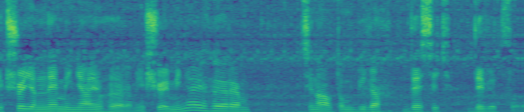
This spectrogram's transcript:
якщо я не міняю ГРМ. Якщо я міняю ГРМ, ціна автомобіля 10 900.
